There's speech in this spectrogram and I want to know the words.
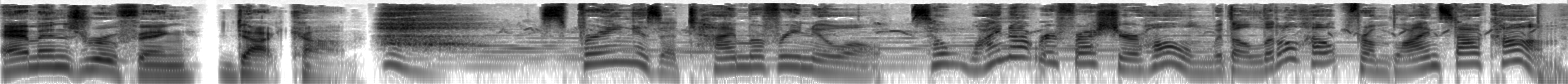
emmonsroofing.com. Spring is a time of renewal, so why not refresh your home with a little help from Blinds.com?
